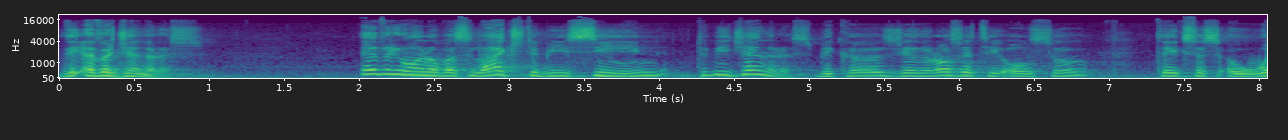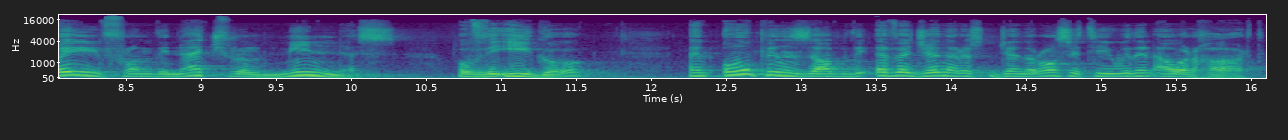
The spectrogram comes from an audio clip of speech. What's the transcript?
The ever generous, Every one of us likes to be seen to be generous because generosity also takes us away from the natural meanness of the ego and opens up the ever generous generosity within our heart.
